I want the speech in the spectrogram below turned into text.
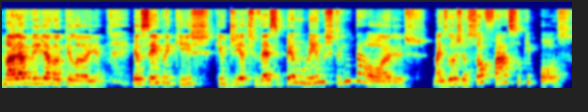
Maravilha, Roquilânia. Eu sempre quis que o dia tivesse pelo menos 30 horas, mas hoje eu só faço o que posso.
